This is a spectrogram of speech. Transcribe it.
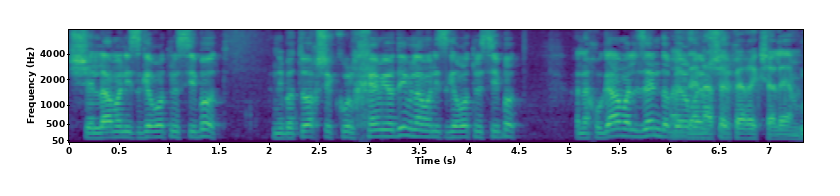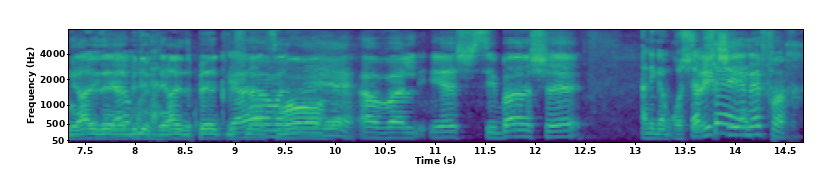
של למה נסגרות מסיבות. אני בטוח שכולכם יודעים למה נסגרות מסיבות. אנחנו גם על זה נדבר על זה נעשה בהמשך. פרק שלם. נראה לי זה. בדיוק, נראה לי זה פרק בפני גם על עצמו. זה יהיה, אבל יש סיבה שצריך אני גם חושב ש... שיהיה נפח.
